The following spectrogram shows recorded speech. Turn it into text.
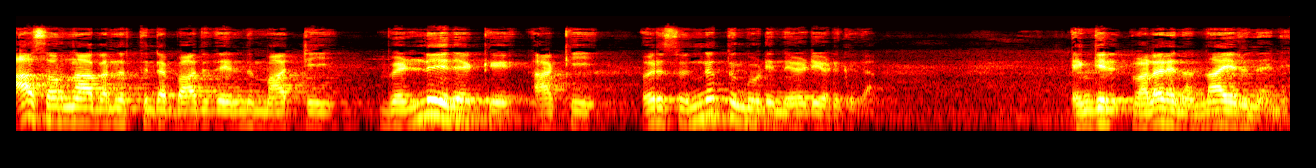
ആ സ്വർണാഭരണത്തിന്റെ ബാധ്യതയിൽ നിന്ന് മാറ്റി വെള്ളിയിലേക്ക് ആക്കി ഒരു സുന്നത്തും കൂടി നേടിയെടുക്കുക. എങ്കിൽ വളരെ നന്നായിരുന്നേനെ.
